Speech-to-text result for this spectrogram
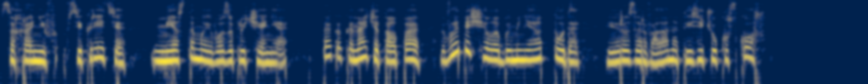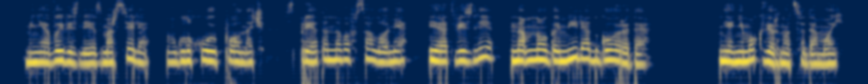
сохранив в секрете место моего заключения — так как иначе толпа вытащила бы меня оттуда и разорвала на тысячу кусков. Меня вывезли из Марселя в глухую полночь, спрятанного в соломе, и отвезли на много миль от города. Я не мог вернуться домой.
